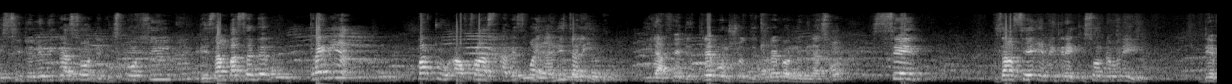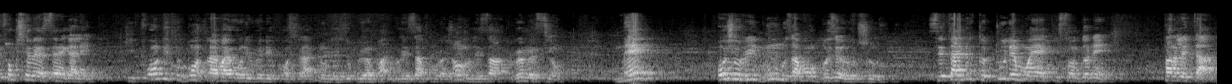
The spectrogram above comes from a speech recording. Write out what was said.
issus de l'immigration, des vice-consuls, des ambassadeurs. Très bien. Partout en France, en Espagne, en Italie, il a fait de très bonnes choses, de très bonnes nominations. Ces anciens émigrés qui sont devenus des fonctionnaires sénégalais, qui font du bon travail au niveau des consulats, nous ne les oublions pas, nous les encourageons, nous les en remercions. Mais aujourd'hui, nous, nous avons besoin d'autre chose. C'est-à-dire que tous les moyens qui sont donnés par l'État,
